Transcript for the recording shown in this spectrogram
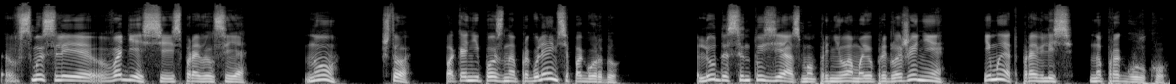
В смысле, в Одессе, исправился я. Ну, что, пока не поздно прогуляемся по городу? Люда с энтузиазмом приняла мое предложение, и мы отправились на прогулку.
